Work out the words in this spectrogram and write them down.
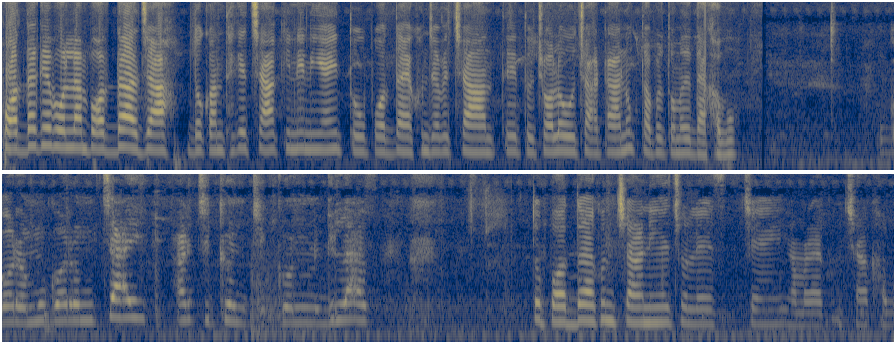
পদ্মাকে বললাম, পদ্মা, যা। দোকান থেকে চা কিনে নিয়ে তো পদ্মা এখন যাবে চা আনতে। তো চলো ও চাটা আনুক তারপর তোমাদের দেখাবো। গরম গরম চাই আর চিকন চিকন গ্লাস। তো পদ্মা এখন চা নিয়ে চলে এসছে। আমরা এখন চা খাব।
